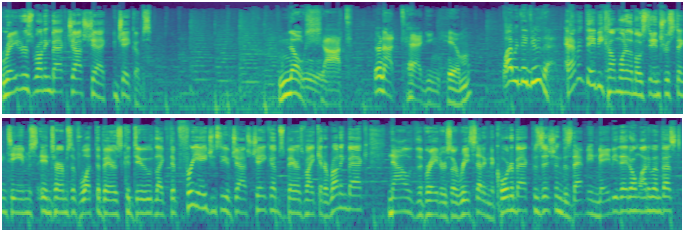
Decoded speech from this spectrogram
Raiders running back Josh Jack- Jacobs. No shot. They're not tagging him. Why would they do that? Haven't they become one of the most interesting teams in terms of what the Bears could do? Like the free agency of Josh Jacobs, Bears might get a running back. Now the Raiders are resetting the quarterback position. Does that mean maybe they don't want to invest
